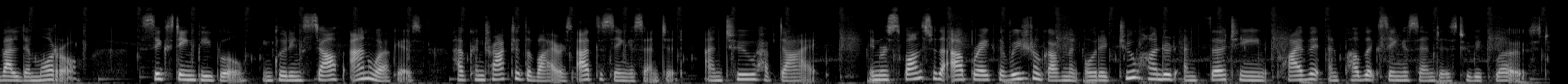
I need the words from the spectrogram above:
Valdemoro. 16 people, including staff and workers, have contracted the virus at the senior center, and two have died. In response to the outbreak, the regional government ordered 213 private and public senior centers to be closed.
